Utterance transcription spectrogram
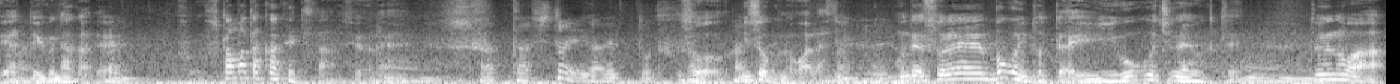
やっていく中で、二股かけてたんですよね、私と映画レッドですか？そう二足のわらじ、ほんでそれ僕にとっては居心地が良くて、というのは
